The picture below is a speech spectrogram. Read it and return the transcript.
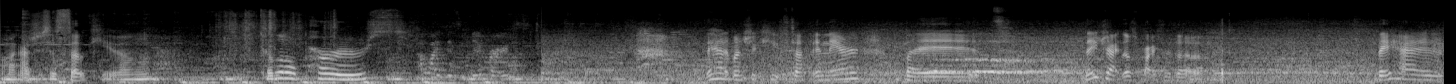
Oh my gosh, this is so cute. It's a little purse. I like this purse. They had a bunch of cute stuff in there, but they jacked those prices up. They had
